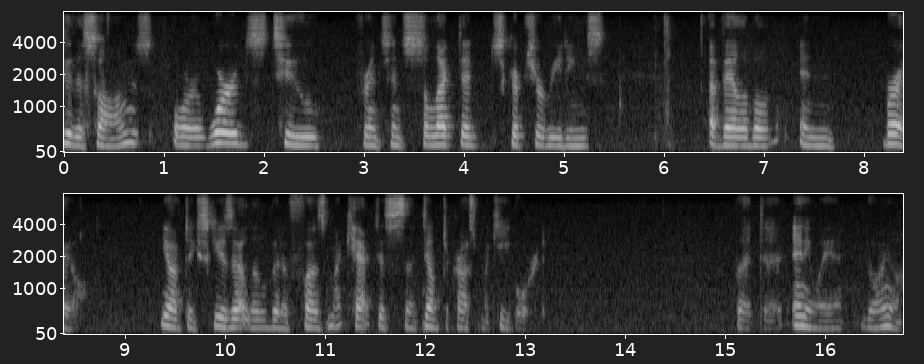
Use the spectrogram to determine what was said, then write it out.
to the songs or words to, for instance, selected scripture readings available in Braille. You'll have to excuse that little bit of fuzz. My cat just uh, jumped across my keyboard. But uh, anyway, going on.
